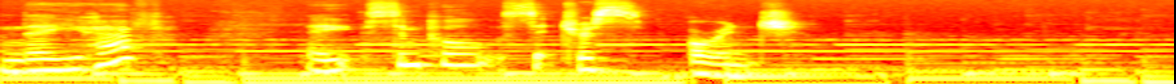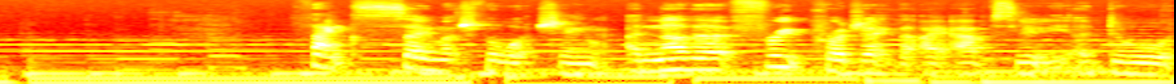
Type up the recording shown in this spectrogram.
And there you have a simple citrus orange. Thanks so much for watching. Another fruit project that I absolutely adore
